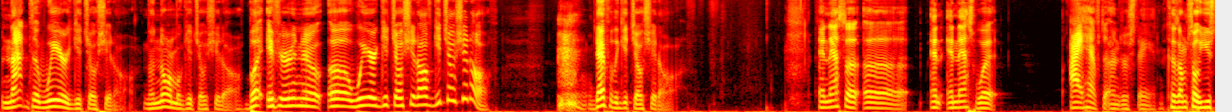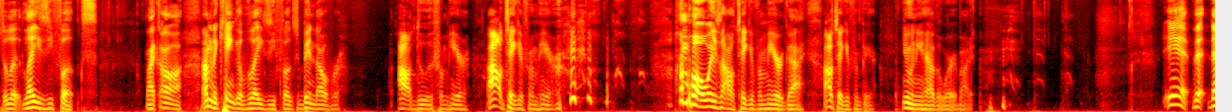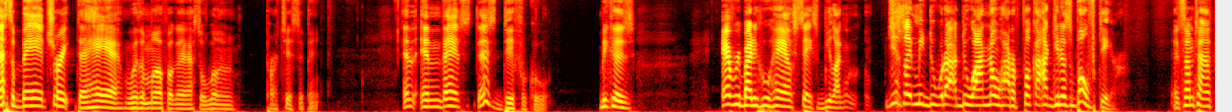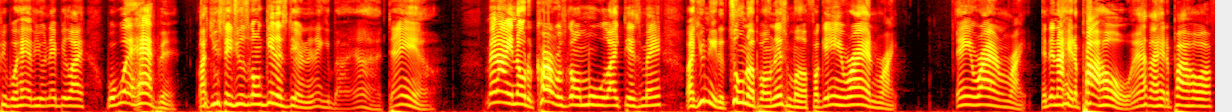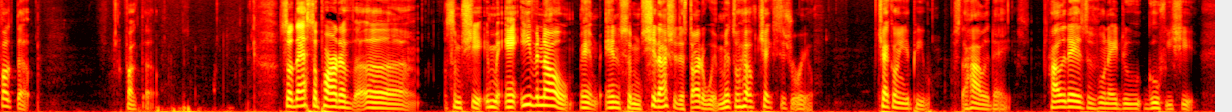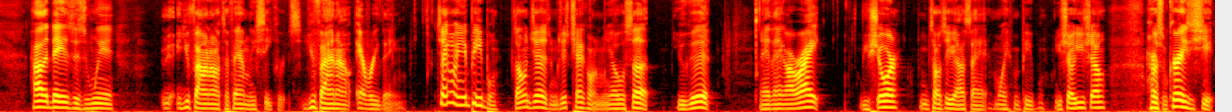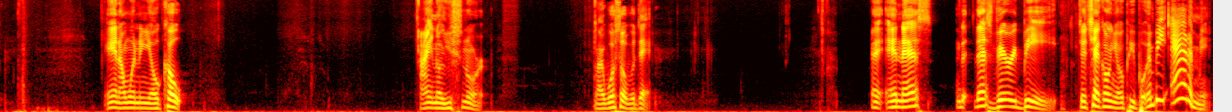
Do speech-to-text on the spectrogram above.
Not the weird get your shit off. The normal get your shit off. But if you're in the uh, weird get your shit off, get your shit off. Definitely get your shit off. And that's a uh and and that's what I have to understand because I'm so used to lazy fucks. Like, oh, I'm the king of lazy fucks. Bend over. I'll do it from here. I'll take it from here. I'm always I'll take it from here, guy. I'll take it from here. You don't even have to worry about it. yeah, that that's a bad trait to have with a motherfucker that's a willing participant. And and that's that's difficult. Because everybody who has sex be like, just let me do what I do. I know how the fuck I get us both there. And sometimes people have you and they be like, well, what happened? Like you said you was gonna get us there. And then they be like, ah, damn. Man, I ain't know the car was gonna move like this, man. Like you need a tune up on this motherfucker. It ain't riding right. It ain't riding right. And then I hit a pothole. And after I hit a pothole, I fucked up. Fucked up. So that's a part of uh some shit. And even though and, and some shit I should have started with, mental health checks is real. Check on your people. It's the holidays. Holidays is when they do goofy shit. Holidays is when you find out the family secrets. You find out everything. Check on your people. Don't judge them. Just check on them. Yo, what's up? You good? Anything all right? You sure? Let me talk to you outside. I'm away from people. You sure? You sure? I heard some crazy shit. And I went in your coat. I ain't know you snort. Like, what's up with that? And, and that's that's very big to check on your people and be adamant.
